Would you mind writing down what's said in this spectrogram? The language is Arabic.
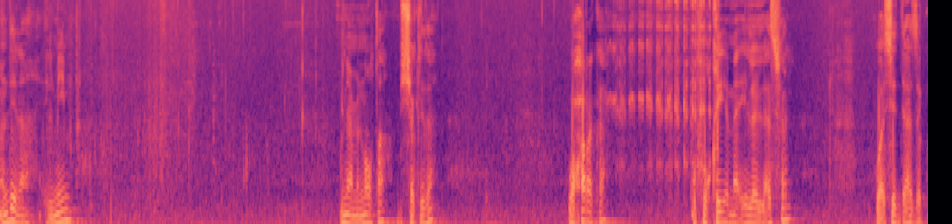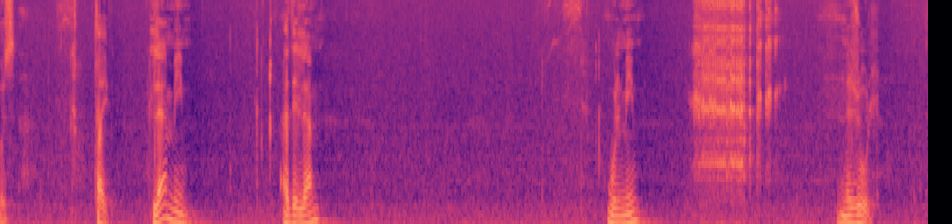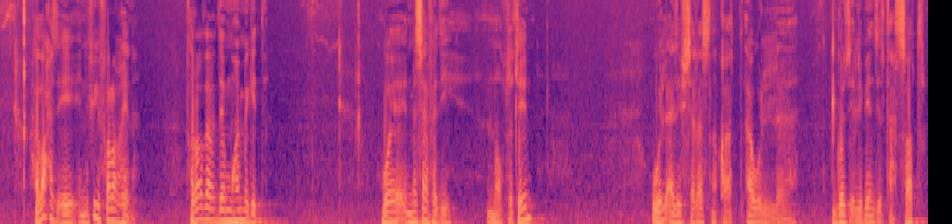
عندنا الميم. بنعمل نقطة بالشكل ده. وحركة أفقية مائلة للأسفل وأسد هذا الجزء. طيب لام ميم. أدي اللام. والميم. نزول هلاحظ إيه؟ إن في فراغ هنا. الفراغ ده, ده مهم جدا. والمسافة دي نقطتين. والألف ثلاث نقاط أو الجزء اللي بينزل تحت سطر.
